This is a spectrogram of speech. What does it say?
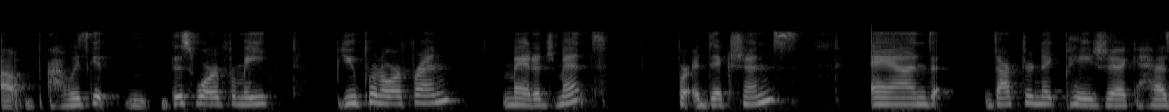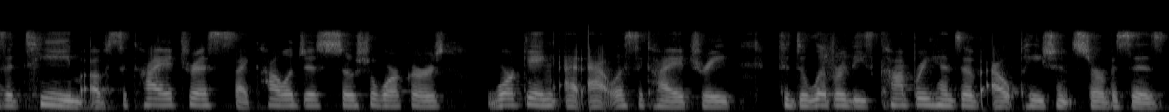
Uh, I always get this word for me, buprenorphine management for addictions. And Dr. Nick Pejic has a team of psychiatrists, psychologists, social workers working at Atlas Psychiatry to deliver these comprehensive outpatient services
